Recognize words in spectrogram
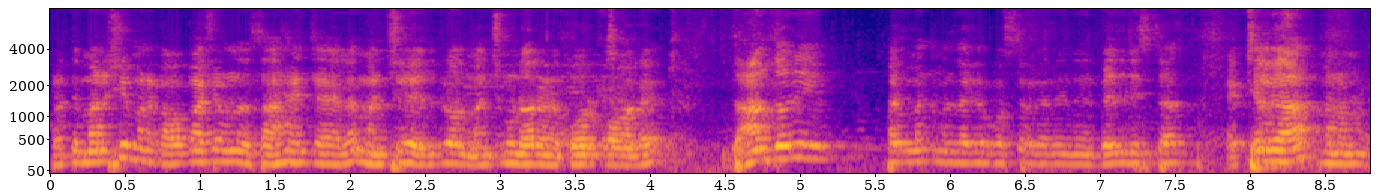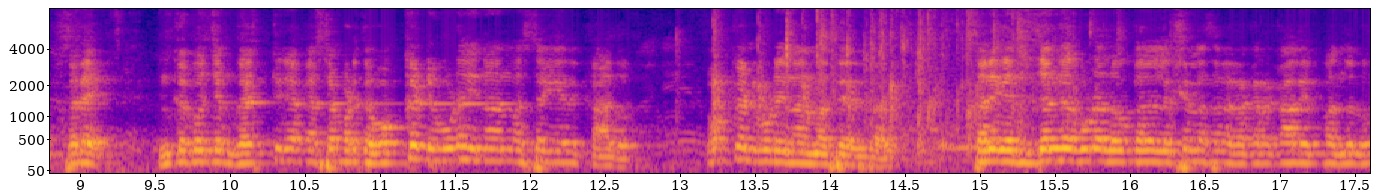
ప్రతి మనిషి మనకు అవకాశం ఉన్నది సహాయం చేయాలి మంచిగా ఎదుటి వాళ్ళు మంచిగా ఉండాలని కోరుకోవాలి. దాంతో పది మంది మన దగ్గరకు వస్తారు కానీ నేను బెదిరిస్తా. యాక్చువల్గా మనం సరే ఇంకా కొంచెం గట్టిగా కష్టపడితే ఒక్కటి కూడా ఇనానమస్ అయ్యేది కాదు. ఒక్కటి కూడా ఇనానమస్ అయ్యేది కాదు. సరిగా నిజంగా కూడా లోకల్ ఎలక్షన్లో సరే రకరకాల ఇబ్బందులు.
